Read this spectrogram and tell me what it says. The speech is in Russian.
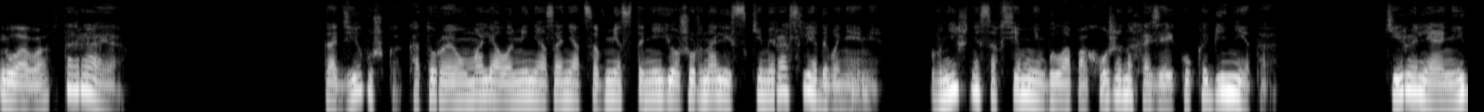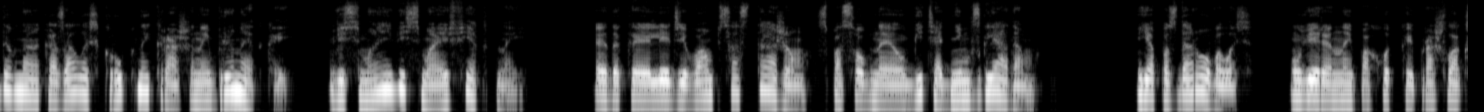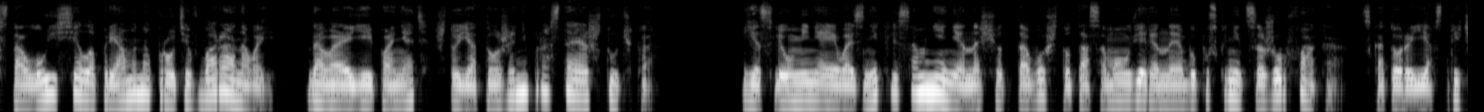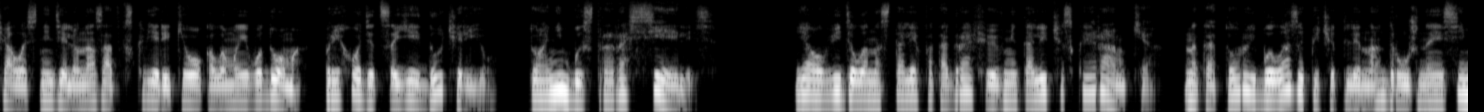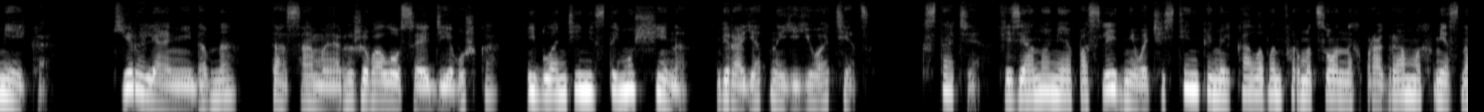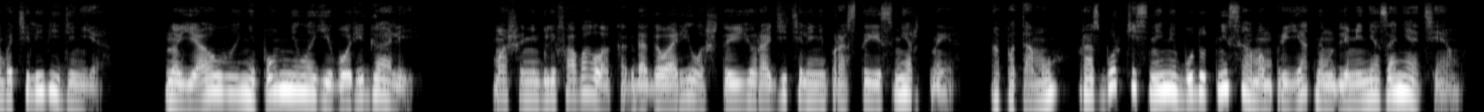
Глава вторая. Та девушка, которая умоляла меня заняться вместо нее журналистскими расследованиями, внешне совсем не была похожа на хозяйку кабинета. Кира Леонидовна оказалась крупной крашеной брюнеткой, весьма и весьма эффектной. Эдакая леди-вамп со стажем, способная убить одним взглядом. Я поздоровалась, Уверенной походкой прошла к столу и села прямо напротив Барановой, давая ей понять, что я тоже непростая штучка. Если у меня и возникли сомнения насчет того, что та самоуверенная выпускница журфака, с которой я встречалась неделю назад в скверике около моего дома, приходится ей дочерью, то они быстро рассеялись. Я увидела на столе фотографию в металлической рамке, на которой была запечатлена дружная семейка. Кира Леонидовна, та самая рыжеволосая девушка и блондинистый мужчина, вероятно, ее отец. Кстати, физиономия последнего частенько мелькала в информационных программах местного телевидения, но я, увы, не помнила его регалий. Маша не блефовала, когда говорила, что ее родители непростые смертные – а потому разборки с ними будут не самым приятным для меня занятием.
